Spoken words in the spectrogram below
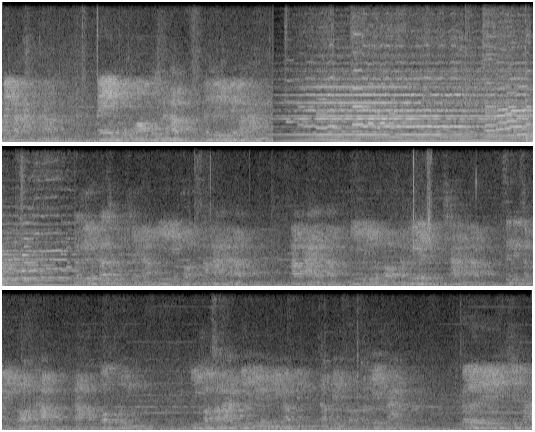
ไม่มาถามนะครับในมุมมองผมนะครับ ก็คือไม่มาถามก็คือก็าสมมตินะมีความสามารถนะครับมากมายนะครับมีประโยชน์ต่อประเทศชาตินะครับ ซึ่งในสมัยก่อนนะครับพวกคนมีความสามารถดีอยอะนี้ครับเป็นจำเป็นต่อประเทศมากก็เลยคิดว่า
